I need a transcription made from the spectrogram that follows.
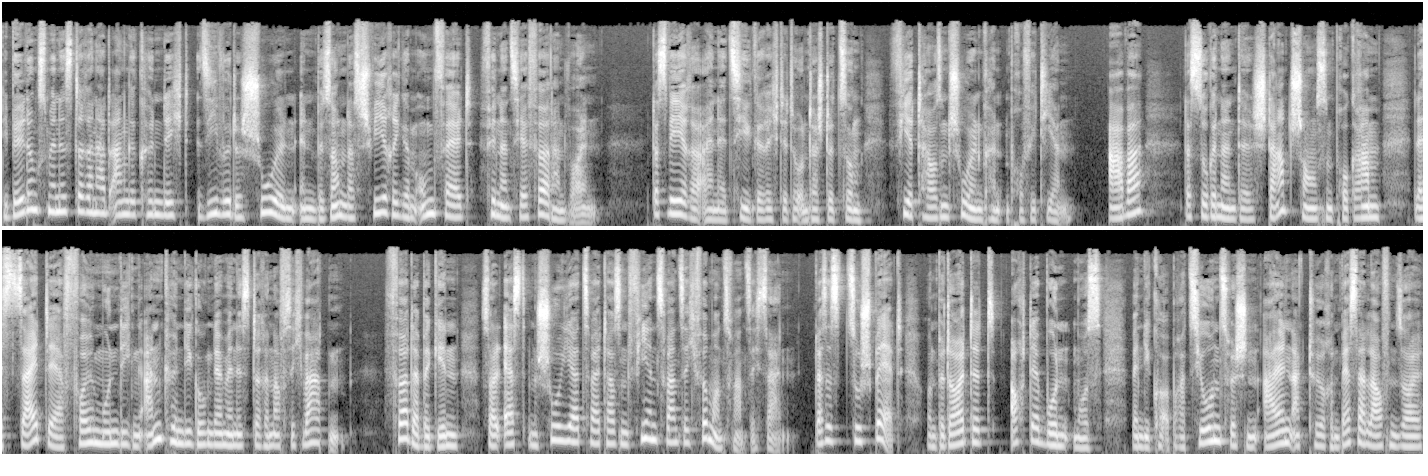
Die Bildungsministerin hat angekündigt, sie würde Schulen in besonders schwierigem Umfeld finanziell fördern wollen. Das wäre eine zielgerichtete Unterstützung. 4000 Schulen könnten profitieren. Aber das sogenannte Startchancenprogramm lässt seit der vollmundigen Ankündigung der Ministerin auf sich warten. Förderbeginn soll erst im Schuljahr 2024-25 sein. Das ist zu spät und bedeutet, auch der Bund muss, wenn die Kooperation zwischen allen Akteuren besser laufen soll,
